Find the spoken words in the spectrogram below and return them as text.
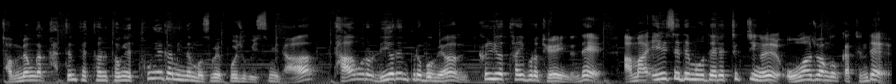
전면과 같은 패턴을 통해 통일감 있는 모습을 보여주고 있습니다. 다음으로 리어 램프를 보면 클리어 타입으로 되어 있는데 아마 1세대 모델의 특징을 오마주한 것 같은데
